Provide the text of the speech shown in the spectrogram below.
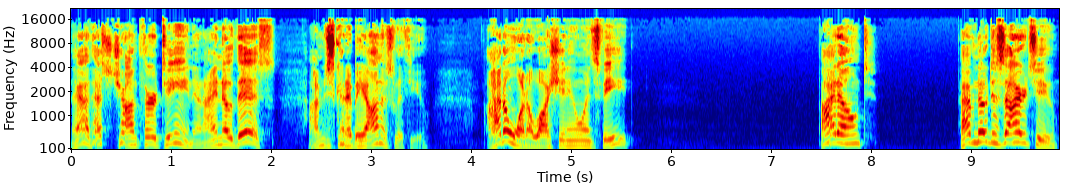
yeah, that's John 13, and I know this. I'm just going to be honest with you. I don't want to wash anyone's feet. I don't. I have no desire to.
